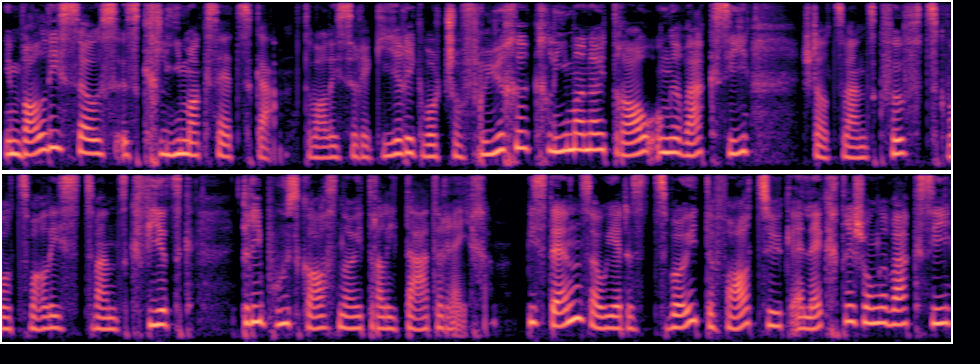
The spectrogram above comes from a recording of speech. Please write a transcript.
Im Wallis soll es ein Klimagesetz geben. Die Walliser Regierung will schon früher klimaneutral unterwegs sein, statt 2050, wo das Wallis 2040 Treibhausgasneutralität erreichen. Bis dann soll jedes zweite Fahrzeug elektrisch unterwegs sein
